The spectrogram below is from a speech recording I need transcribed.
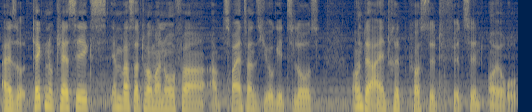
Also Techno Classics im Wasserturm Hannover, ab 22 Uhr geht's los und der Eintritt kostet 14 Euro.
